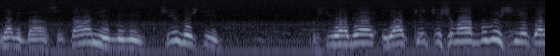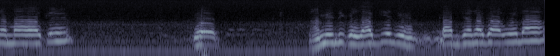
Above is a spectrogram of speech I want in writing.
یک داستانی بگی چی گوشتی؟ گوشتی اگر یک کی شما بگوشتی یہ کلمہ کہ کہ ہمیں دیکھ لگی دی گب جنگا اولا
